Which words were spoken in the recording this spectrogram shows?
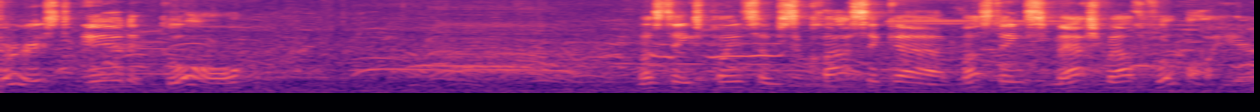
first and goal. Mustangs playing some classic uh, Mustang smash mouth football here.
